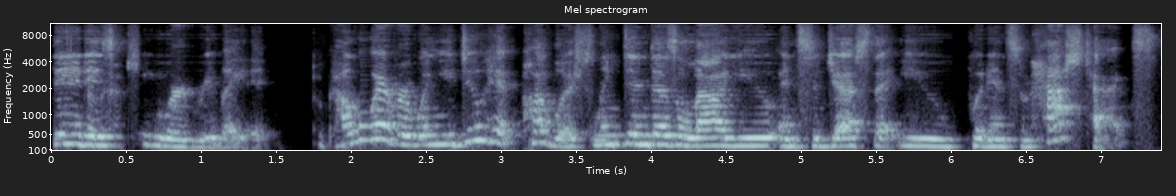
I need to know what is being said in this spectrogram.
than it okay. is keyword related. Okay. However, when you do hit publish, LinkedIn does allow you and suggest that you put in some hashtags.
